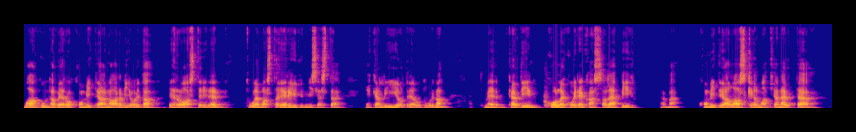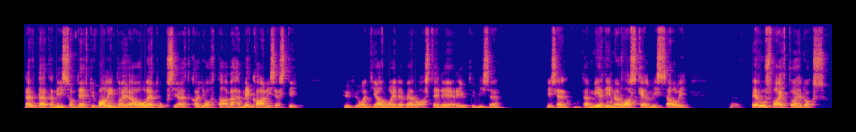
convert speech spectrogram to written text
maakuntaverokomitean arvioita veroasteiden tulevasta eriytymisestä ehkä liioteltuina. Me käytiin kollegoiden kanssa läpi nämä komitean laskelmat ja näyttää, näyttää, että niissä on tehty valintoja ja oletuksia, jotka johtaa vähän mekaanisesti hyvinvointialueiden veroasteiden eriytymiseen. Eli sen, tämän mietinnön laskelmissa oli perusvaihtoehdoksi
